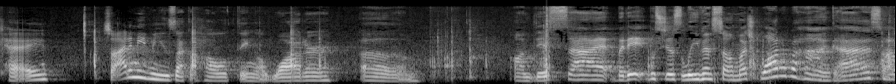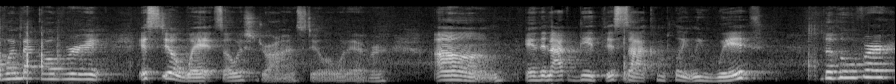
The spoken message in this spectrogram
Okay. So I didn't even use like a whole thing of water. Um on this side, but it was just leaving so much water behind, guys. So I went back over it. It's still wet, so it's drying still or whatever. Um, and then I did this side completely with the Hoover.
